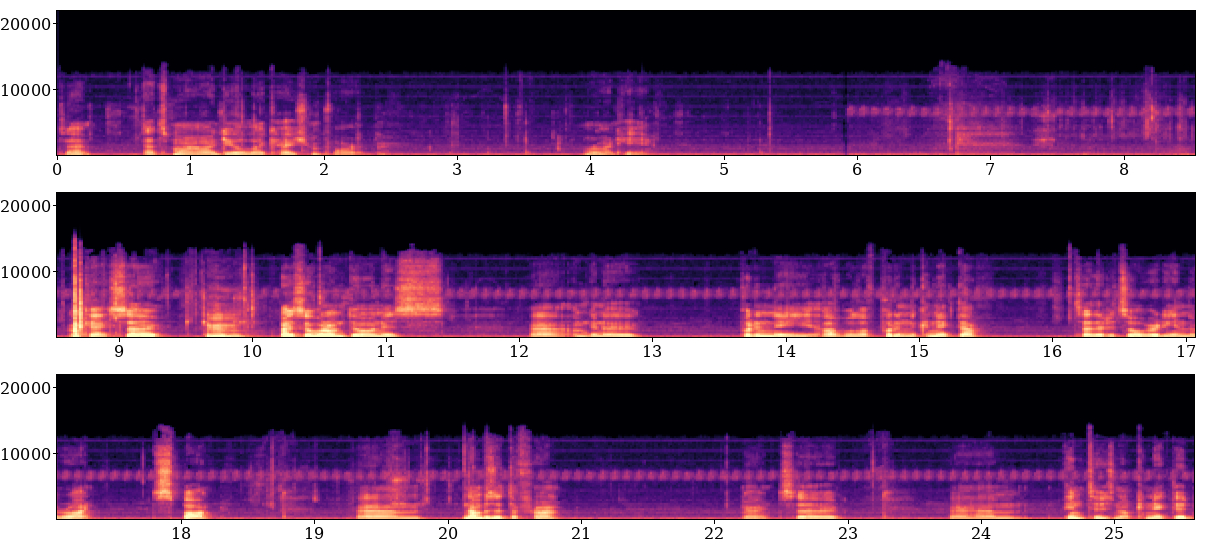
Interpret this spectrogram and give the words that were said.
So that's my ideal location for it. Right here. Okay, so basically what I'm doing is uh, I'm going to put in the, oh well I've put in the connector so that it's already in the right spot. Um, numbers at the front. Right, so um, pin 2 is not connected.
